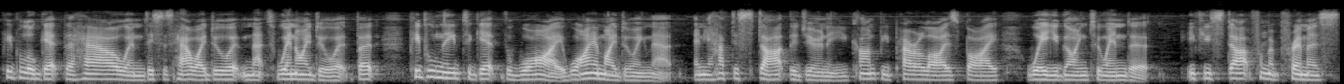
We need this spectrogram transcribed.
People will get the how, and this is how I do it, and that's when I do it. But people need to get the why. Why am I doing that? And you have to start the journey. You can't be paralyzed by where you're going to end it. If you start from a premise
